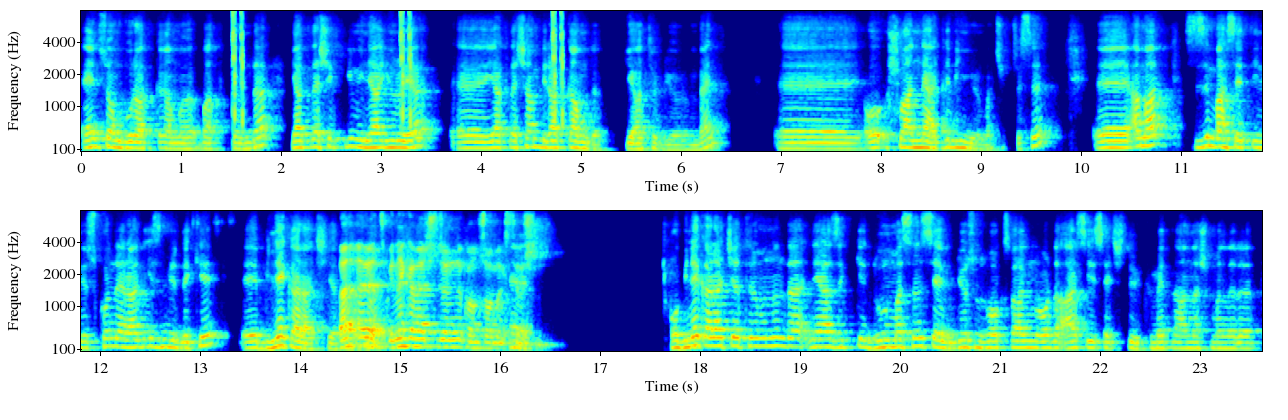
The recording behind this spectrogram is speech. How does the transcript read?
en son bu rakama baktığımda yaklaşık 1 milyar euroya e, yaklaşan bir rakamdı diye hatırlıyorum ben. E, o şu an nerede bilmiyorum açıkçası. E, ama sizin bahsettiğiniz konu herhalde İzmir'deki e, binek araç Ben yatırımı. evet binek araç üzerinde konu sormak Evet. O binek araç yatırımının da ne yazık ki durmasının sebebi biliyorsunuz Volkswagen orada arsayı seçti, hükümetle anlaşmaları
